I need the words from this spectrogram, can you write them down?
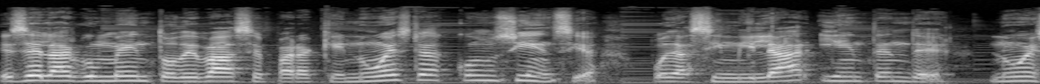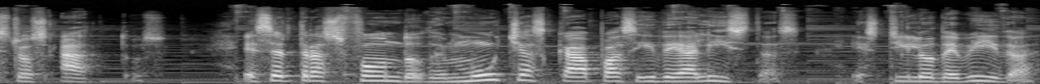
es el argumento de base para que nuestra conciencia pueda asimilar y entender nuestros actos. Es el trasfondo de muchas capas idealistas, estilo de vida,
